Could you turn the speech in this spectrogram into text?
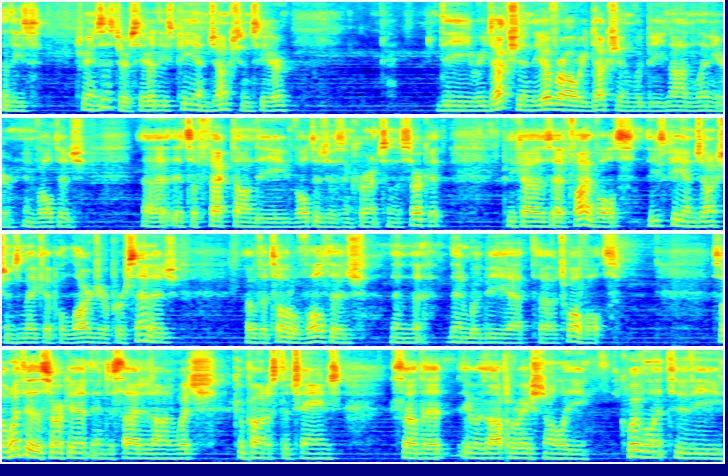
of these transistors here, these PN junctions here, the reduction, the overall reduction would be nonlinear in voltage. Uh, its effect on the voltages and currents in the circuit because at 5 volts, these PN junctions make up a larger percentage of the total voltage than, the, than would be at uh, 12 volts. So I went through the circuit and decided on which components to change so that it was operationally equivalent to the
